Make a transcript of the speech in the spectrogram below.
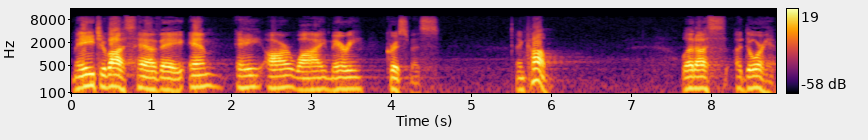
May each of us have a M A R Y Merry Christmas. And come let us adore him.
